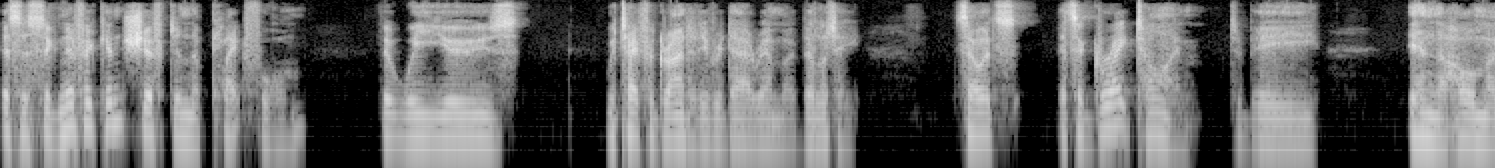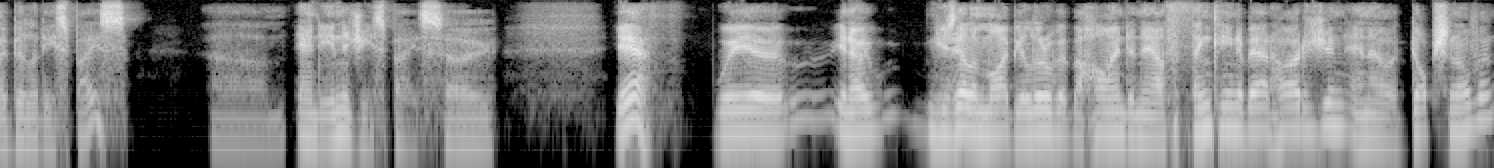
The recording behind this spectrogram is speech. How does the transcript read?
It's a significant shift in the platform that we use, we take for granted every day around mobility. So it's it's a great time to be in the whole mobility space um, and energy space. So yeah, we're you know New Zealand might be a little bit behind in our thinking about hydrogen and our adoption of it,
